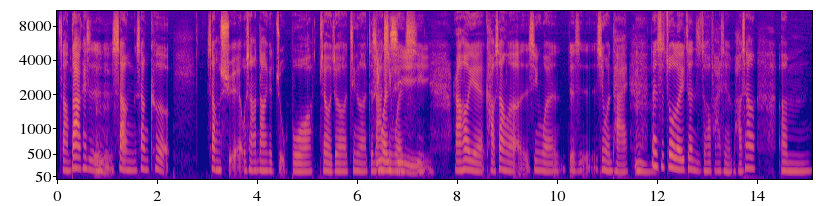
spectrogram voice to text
长大开始上上课。上学，我想要当一个主播，所以我就进了正大新闻系，然后也考上了新闻，就是新闻台。嗯，但是做了一阵子之后，发现好像，嗯，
